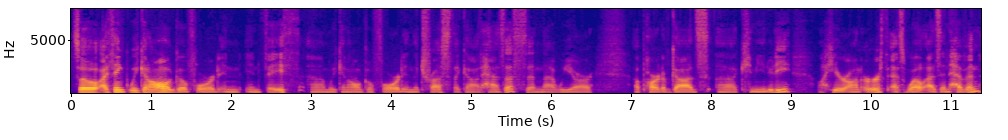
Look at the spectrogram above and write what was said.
so I think we can all go forward in in faith. Um, we can all go forward in the trust that God has us and that we are a part of God's uh, community here on earth as well as in heaven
